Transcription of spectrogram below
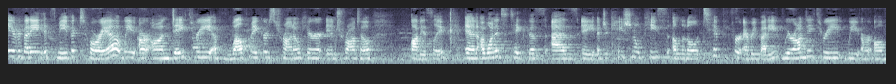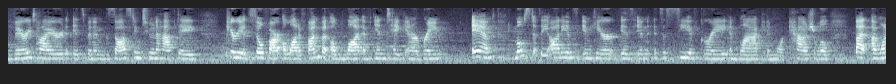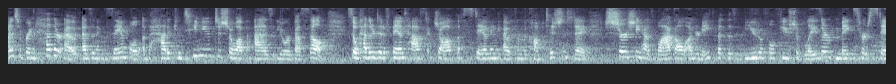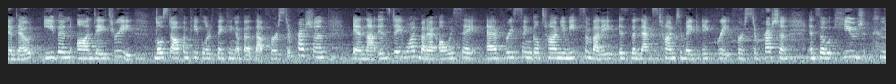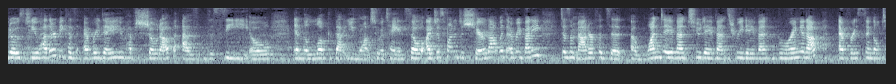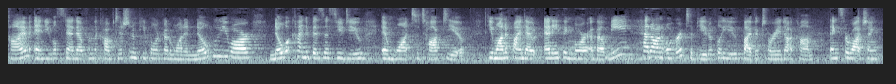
Hey everybody, it's me, Victoria. We are on day three of Wealth Makers Toronto here in Toronto, obviously. And I wanted to take this as a educational piece, a little tip for everybody. We're on day three. We are all very tired. It's been an exhausting two and a half day period so far. A lot of fun, but a lot of intake in our brain. And most of the audience in here is in, it's a sea of gray and black and more casual, but I wanted to bring Heather out as an example of how to continue to show up as your best self. So Heather did a fantastic job of standing out from the competition today. Sure, she has black all underneath, but this beautiful fuchsia blazer makes her stand out even on day three. Most often people are thinking about that first impression and that is day one, but I always say every single time you meet somebody is the next time to make a great first impression. And so huge kudos to you, Heather, because every day you have showed up as the CEO and the look that you want to attain. So I just wanted to share that with everybody. Doesn't matter if it's a, a one day event, two day event, three day event, bring it up every single time and you will stand out from the competition and people are gonna to want to know who you are, know what kind of business you do, and want to talk to you. If you want to find out anything more about me, head on over to beautifulyoubyvictoria.com. Thanks for watching.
